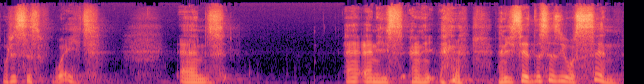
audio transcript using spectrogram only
what is this weight? And, and, and, he, and, he, and he said, This is your sin.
